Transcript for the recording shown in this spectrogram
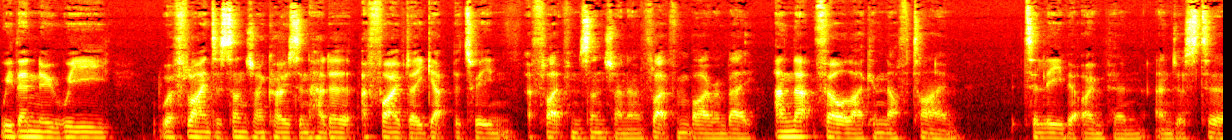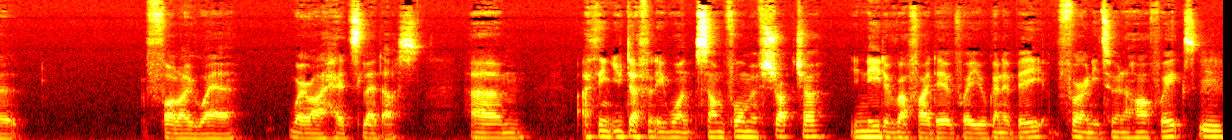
We then knew we were flying to Sunshine Coast and had a, a five day gap between a flight from Sunshine and a flight from Byron Bay. And that felt like enough time to leave it open and just to follow where where our heads led us. Um, I think you definitely want some form of structure. You need a rough idea of where you're going to be for only two and a half weeks mm,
